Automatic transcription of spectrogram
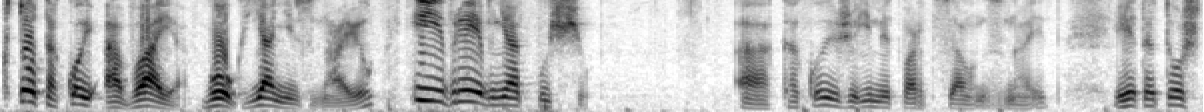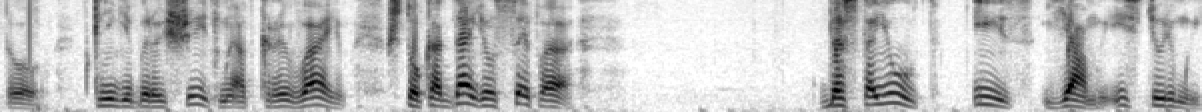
Кто такой Авая? Бог, я не знаю, и евреев не отпущу. А какое же имя Творца он знает? И это то, что книге Берешит мы открываем, что когда Иосифа достают из ямы, из тюрьмы,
